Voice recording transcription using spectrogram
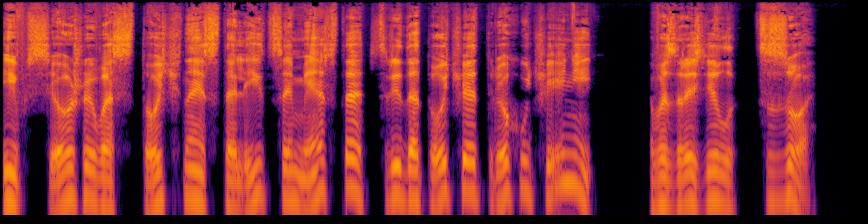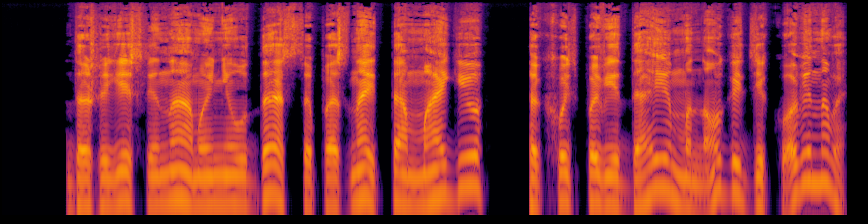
И все же восточная столица — место средоточия трех учений, — возразил Цзо. Даже если нам и не удастся познать там магию, так хоть повидаем много диковинного.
